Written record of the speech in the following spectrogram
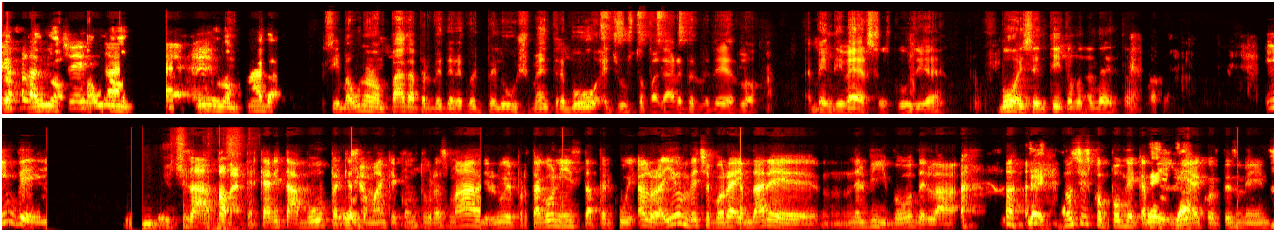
io ho la vicetta. Uno, uno non paga, sì, ma uno non paga per vedere quel peluche, mentre Bu è giusto pagare per vederlo. È ben diverso, scusi, eh. Bu, hai sentito cosa ha detto? Vabbè. Invece, Invece, esatto, vabbè, per carità, Bu, perché siamo anche con Turasmar, lui è protagonista, per cui allora io invece vorrei andare nel vivo della non si scomponga i capelli, eh, cortesemente,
